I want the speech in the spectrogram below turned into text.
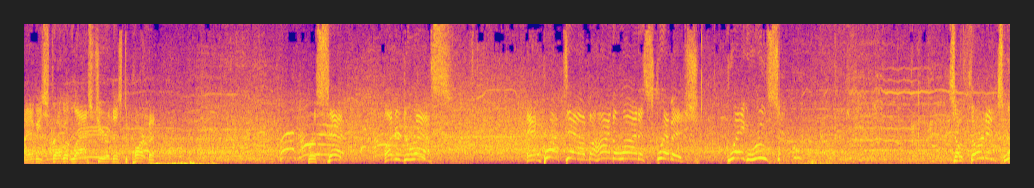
Miami struggled last year in this department. Brissett under duress. And brought down behind the line of scrimmage. Greg Rousseau. So third and 20.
